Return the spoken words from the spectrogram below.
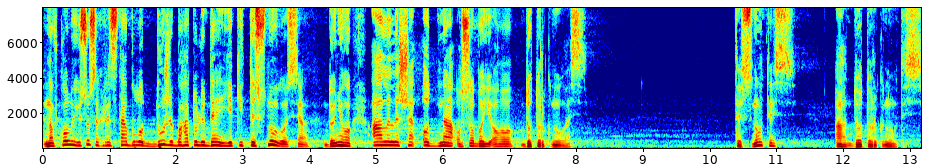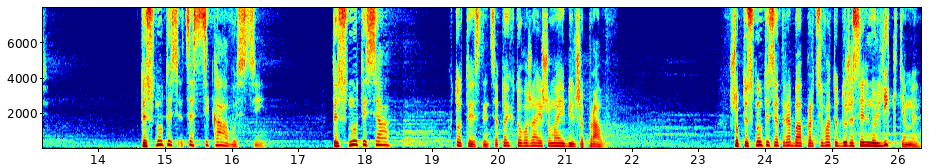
навколо Ісуса Христа було дуже багато людей, які тиснулося до Нього, але лише одна особа Його доторкнулась. Тиснутись, а доторкнутись. Тиснутись це з цікавості. Тиснутися, хто тиснеться? Той, хто вважає, що має більше прав. Щоб тиснутися, треба працювати дуже сильно ліктями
